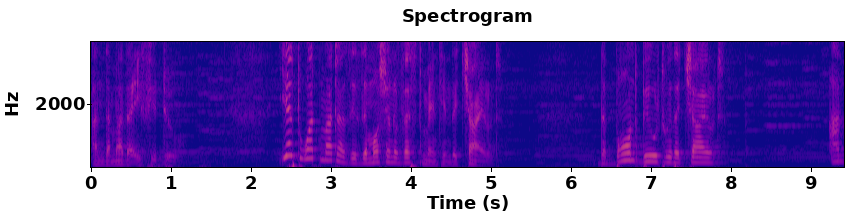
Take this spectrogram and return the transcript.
and the mother if you do. Yet, what matters is emotional investment in the child, the bond built with the child, and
